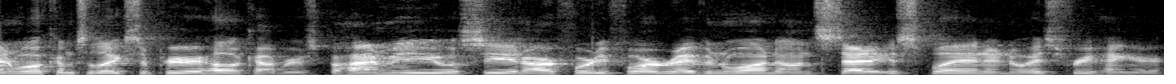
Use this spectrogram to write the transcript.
and welcome to Lake Superior Helicopters. Behind me you will see an R-44 Raven 1 on static display in a noise-free hangar.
